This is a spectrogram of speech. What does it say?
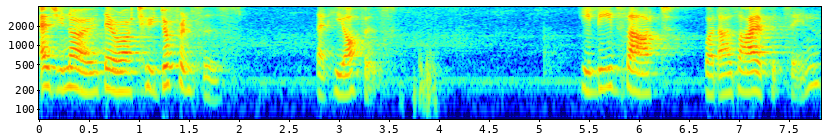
As you know, there are two differences that he offers. He leaves out what Isaiah puts in.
